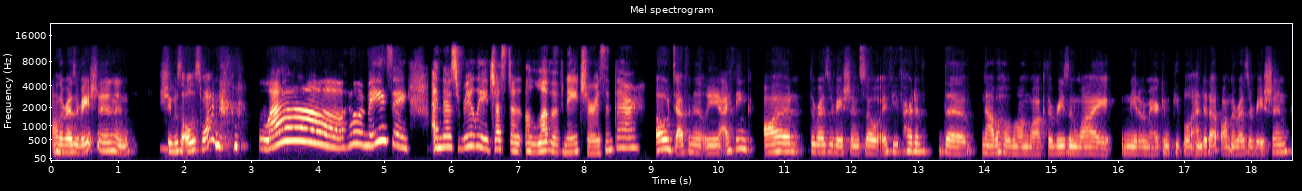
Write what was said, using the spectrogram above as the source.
on the reservation and she was the oldest one. wow, how amazing. And there's really just a, a love of nature, isn't there? Oh, definitely. I think on the reservation, so if you've heard of the Navajo Long Walk, the reason why Native American people ended up on the reservation,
